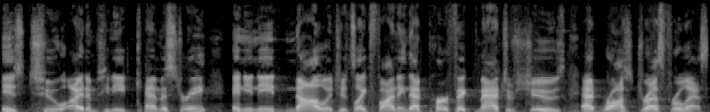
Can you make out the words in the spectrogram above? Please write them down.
is two items. You need chemistry and you need knowledge. It's like finding that perfect match of shoes at Ross Dress for Less.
